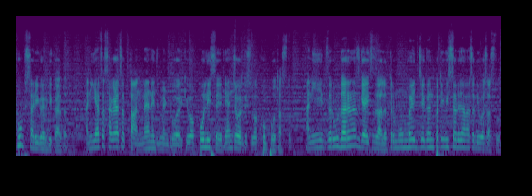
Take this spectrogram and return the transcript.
खूप सारी गर्दी करतात. आणि याचा सगळ्याचा ताण मॅनेजमेंटवर किंवा पोलीस आहेत यांच्यावरती सुद्धा खूप होत असतो. आणि जर उदाहरणच घ्यायचं झालं तर मुंबईत जे गणपती विसर्जनाचा दिवस असतो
